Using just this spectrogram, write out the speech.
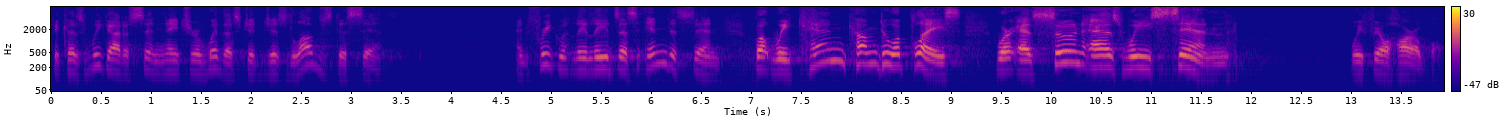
Because we got a sin nature with us that just loves to sin and frequently leads us into sin. But we can come to a place where as soon as we sin, we feel horrible.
